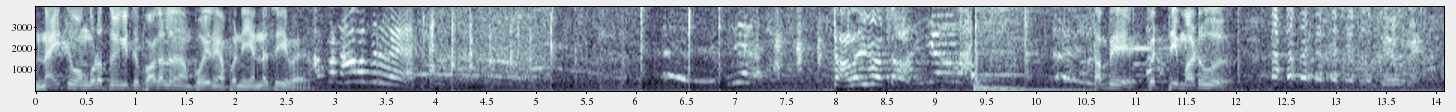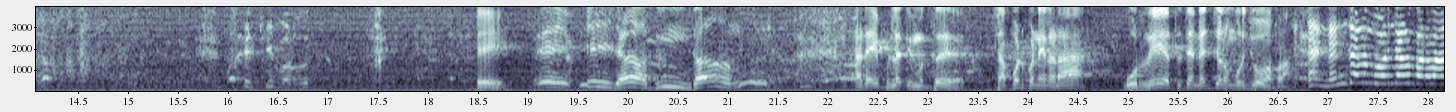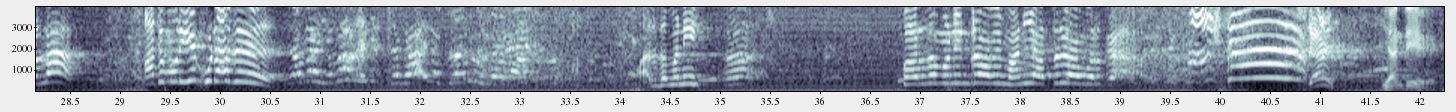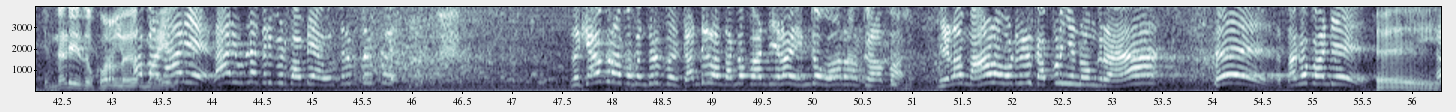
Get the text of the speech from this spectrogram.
Night உன் கூட தூங்கிட்டு பகலில் நான் போயிடுவேன் அப்போ நீ என்ன செய்வ? அப்ப நான் வந்துருவேன். தலைவட்டா. ஐயோ தம்பி பெட்டி மடுவு. வெட்டி படுது ஏய். அடே பிள்ளத்தி முத்து சப்போர்ட் பண்ணிடடா ஒரே எத்துதான் நெஞ்சல முறிஞ்சு போவோம் அப்புறம். நெஞ்சாலும் முடிஞ்சாலும் மருதமணி. மருதமணின்ற அவன் மணி அத்துருவான் இருக்க. ஏய் ஏண்டி என்னடி இது குரல்? லாரி லாரி உள்ள திருப்பி எடுப்பா அப்படியே ஒரு திருப்பு திருப்பு. இந்த கேமரா பக்கம் திருப்பு கண்டிலாம் தங்க பாண்டியெல்லாம் எங்க ஓரா இருக்காப்பா? நீ எல்லாம் மாலை ஓட்டுட்டு கப்பலிங்க நோங்குற? ஏய் தங்க பாண்டி. ஏய்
